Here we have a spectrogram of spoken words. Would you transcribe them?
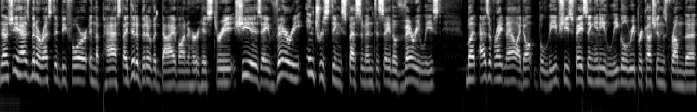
Now, she has been arrested before in the past. I did a bit of a dive on her history. She is a very interesting specimen, to say the very least. But as of right now, I don't believe she's facing any legal repercussions from the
